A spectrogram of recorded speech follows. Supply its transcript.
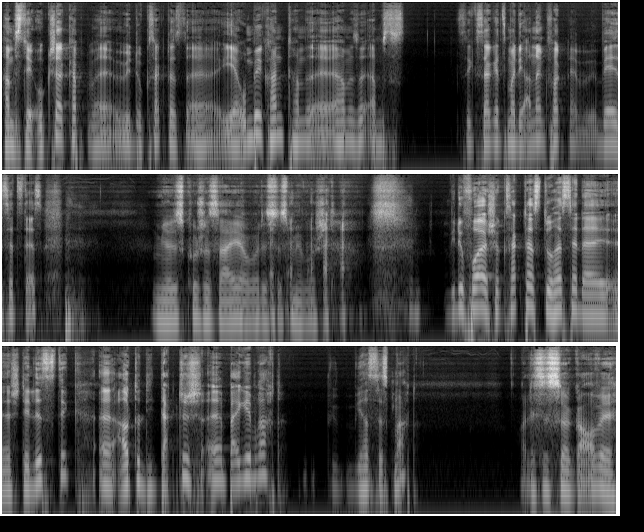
Haben sie die auch gesagt gehabt, weil, wie du gesagt hast, äh, eher unbekannt, haben, äh, haben sie, haben ich sage jetzt mal die anderen gefragt, wer ist jetzt das? Ja, das kann schon sein, aber das ist mir wurscht. Wie du vorher schon gesagt hast, du hast ja deine äh, Stilistik äh, autodidaktisch äh, beigebracht. Wie, wie, hast du das gemacht? Oh, das ist so eine Gabe.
